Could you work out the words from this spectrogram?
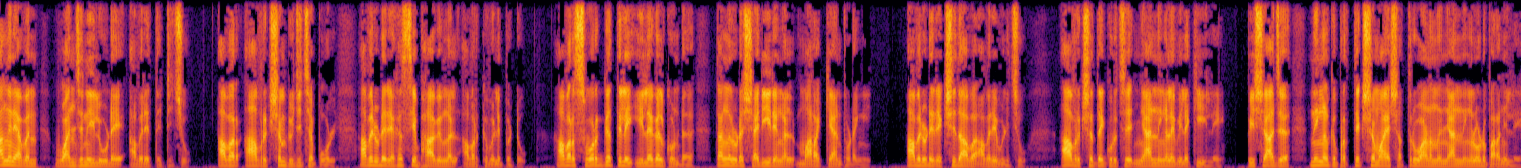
അങ്ങനെ അവൻ വഞ്ചനയിലൂടെ അവരെ തെറ്റിച്ചു. അവർ ആ വൃക്ഷം രുചിച്ചപ്പോൾ അവരുടെ രഹസ്യഭാഗങ്ങൾ അവർക്ക് വെളിപ്പെട്ടു. അവർ സ്വർഗത്തിലെ ഇലകൾ കൊണ്ട് തങ്ങളുടെ ശരീരങ്ങൾ മറയ്ക്കാൻ തുടങ്ങി. അവരുടെ രക്ഷിതാവ് അവരെ വിളിച്ചു ആ വൃക്ഷത്തെക്കുറിച്ച് ഞാൻ നിങ്ങളെ വിലക്കിയില്ലേ? പിശാജ് നിങ്ങൾക്ക് പ്രത്യക്ഷമായ ശത്രുവാണെന്ന് ഞാൻ നിങ്ങളോട് പറഞ്ഞില്ലേ?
